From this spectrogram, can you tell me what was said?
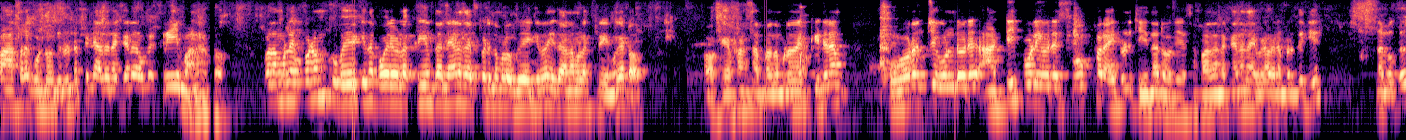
പാത്രം കൊണ്ടുവന്നിട്ടുണ്ട്. പിന്നെ അതിനൊക്കെ നമുക്ക് ക്രീമാണ് കേട്ടോ. അപ്പോൾ നമ്മൾ എപ്പോഴും ഉപയോഗിക്കുന്ന പോലെയുള്ള ക്രീം തന്നെയാണ് ഇത് എപ്പോഴും നമ്മൾ ഉപയോഗിക്കുന്നത്. ഇതാണ് നമ്മളെ ക്രീം കേട്ടോ. ഓക്കെ ഫ്രണ്ട്സ് അപ്പോൾ നമ്മൾ കിടിലം ഓറഞ്ച് കൊണ്ട് ഒരു അടിപൊളി ഒരു സൂപ്പർ ആയിട്ടുണ്ട് ചെയ്യുന്ന ഗ്യാസ് അപ്പോൾ അതിനൊക്കെ ഇവിടെ വരുമ്പോഴത്തേക്ക് നമുക്ക്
